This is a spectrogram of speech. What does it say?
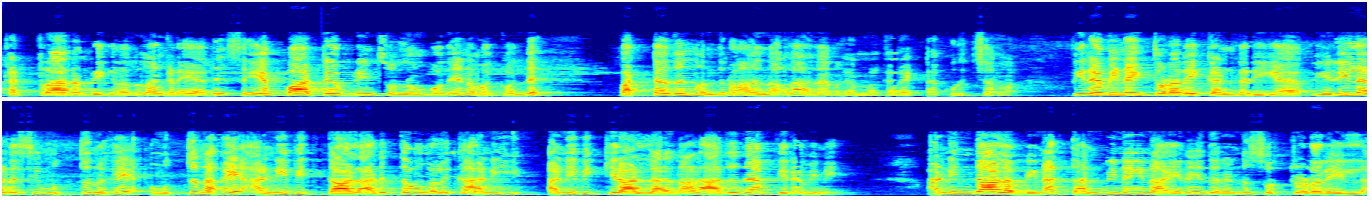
கற்றார் அப்படிங்கிறதெல்லாம் கிடையாது. செயற்பாட்டு அப்படின்னு சொல்லும் போதே நமக்கு வந்து பட்டதுன்னு வந்துடும் அதனால அதை நம்ம கரெக்டா குறிச்சிடலாம். பிறவினை தொடரை கண்டறிய எழிலரசி முத்துநகை முத்துநகை அணிவித்தாள். அடுத்தவங்களுக்கு அணி அணிவிக்கிறாள்ல. அதனால அதுதான் பிறவினை. அணிந்தாள் அப்படின்னா தன்வினைன்னு ஆயிரும் இது ரெண்டும் சொற்றொடரே இல்லை.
